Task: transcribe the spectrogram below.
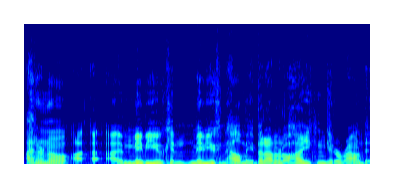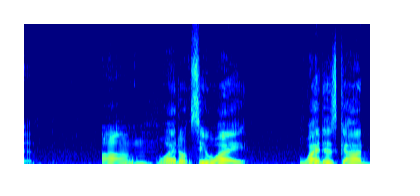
I don't know. I, I, maybe you can maybe you can help me, but I don't know how you can get around it. Um, Well, I don't see why. Why does God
